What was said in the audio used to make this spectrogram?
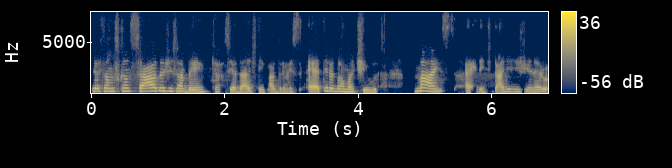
Já estamos cansados de saber que a sociedade tem padrões heteronormativos, mas a identidade de gênero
